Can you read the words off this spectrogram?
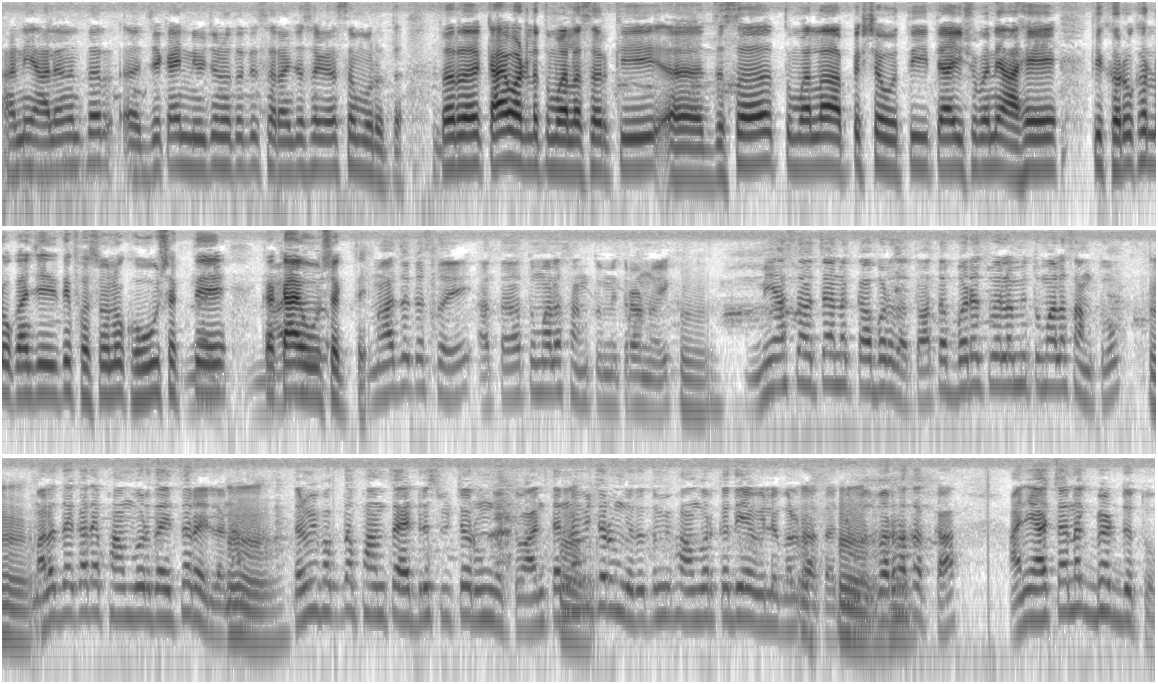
आणि आल्यानंतर जे काही नियोजन होतं ते सरांच्या सगळ्या समोर होतं. तर काय वाटलं तुम्हाला सर की जसं तुम्हाला अपेक्षा होती त्या हिशोबाने आहे की खरोखर लोकांची इथे फसवणूक होऊ शकते का काय होऊ शकते? माझं कसं आहे आता तुम्हाला सांगतो मित्रांनो एक. मी असं अचानक का बरं जातो? आता बऱ्याच वेळेला मी तुम्हाला सांगतो मला जर एखाद्या फार्मवर जायचं राहिलं ना. तर मी फक्त फार्मचा ऍड्रेस विचारून घेतो. आणि त्यांना विचारून घेतो तुम्ही फार्मवर कधी अवेलेबल राहतात दिवसभर राहतात का? आणि अचानक भेट देतो.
